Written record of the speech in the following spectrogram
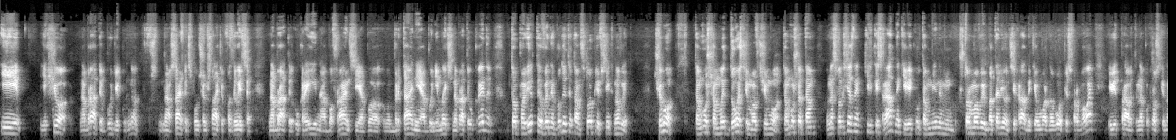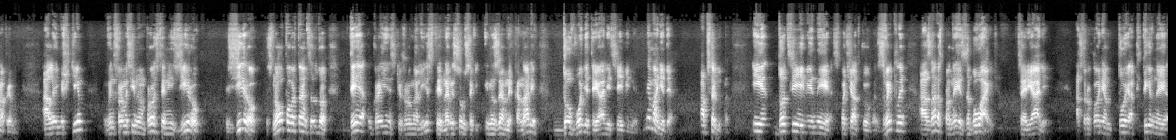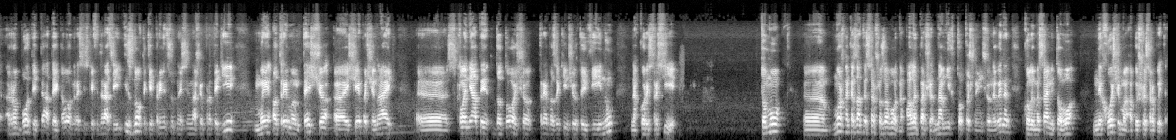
І якщо набрати будь-яку ну, на сайтах Сполучених Штатів, подивитися, набрати Україна або Франція, або Британія, або Німеччина, набрати Україну, то повірте, ви не будете там в топі всіх новин. Чому? Тому що ми досі мовчимо, тому що там у нас величезна кількість радників, яку там мінімум штурмовий батальйон цих радників можна в опі сформувати і відправити на Покровський напрямок. Але між тим в інформаційному просторі зіро, зіро, знову повертаємося до того, де українські журналісти на ресурсах іноземних каналів доводять реалії цієї війни. Нема ніде. Абсолютно. І до цієї війни спочатку звикли, а зараз про неї забувають. Це реалії. А з урахуванням тої активної роботи п'ятої колони Російської Федерації і знов таки при відсутності нашої протидії, ми отримуємо те, що е, ще починають е, склоняти до того, що треба закінчувати війну на користь Росії. Тому е, можна казати все, що завгодно, але перше, нам ніхто точно нічого не винен, коли ми самі того не хочемо, аби щось робити.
